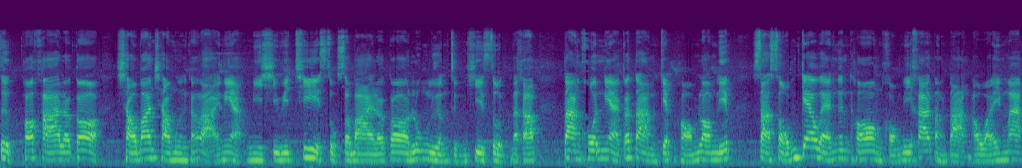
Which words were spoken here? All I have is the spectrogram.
ศึก พ่อค้าแล้วก็ชาวบ้านชาวเมืองทั้งหลายเนี่ยมีชีวิตที่สุขสบายแล้วก็รุ่งเรืองถึงขีดสุดนะครับ ต่างคนเนี่ยก็ต่างเก็บหอมรอมริบ สะสมแก้วแหวนเงินทองของมีค่าต่างๆ เอาไว้มาก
